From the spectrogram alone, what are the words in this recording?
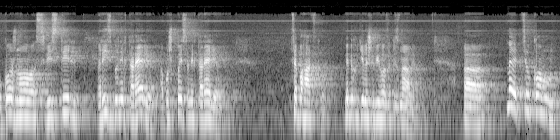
у кожного свій стиль різьблених тарелів або ж писаних тарелів. Це багатство. Ми би хотіли, щоб його запізнали. Е, Ми цілком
